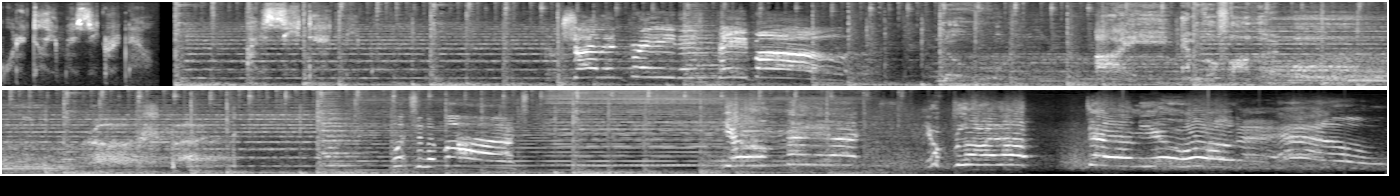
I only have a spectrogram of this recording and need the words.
I want to tell you my secret now. I see dead people. Soylent Green is people! No. I am the father. What's in the box? You maniac! You blew it up! Damn you all to hell!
